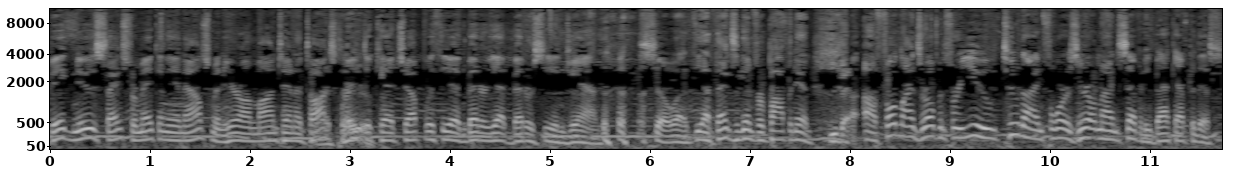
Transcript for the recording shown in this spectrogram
big news. Thanks for making the announcement here on Montana Talks. Great to catch up with you, and better yet, better seeing Jan. so, uh, yeah, thanks again for popping in. You bet. Uh, phone lines are open for you 294 0970. Back after this.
